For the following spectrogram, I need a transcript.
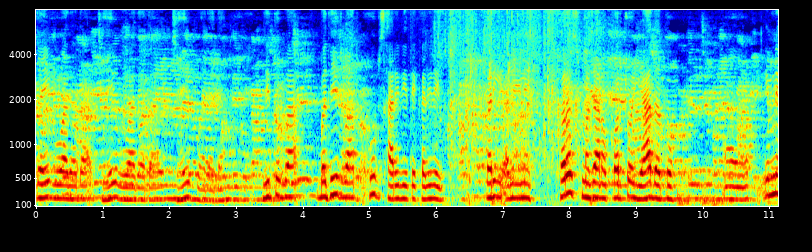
જય ગોવા દાદા, જય ગોવા દાદા, જય ગોવા દાદા. જીતુબા બધી જ વાત ખૂબ સારી રીતે કરી રહી, કરી અને એને સરસ મજાનો પરચો યાદ હતો. એમને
